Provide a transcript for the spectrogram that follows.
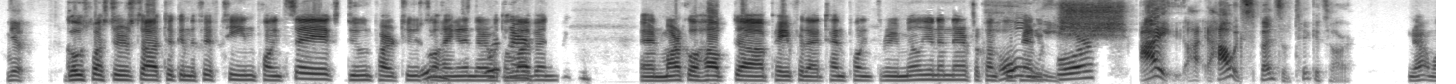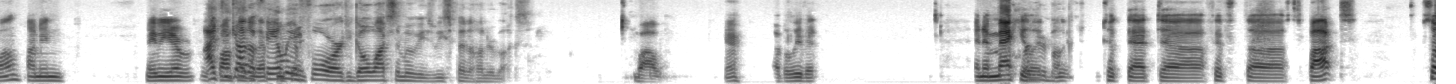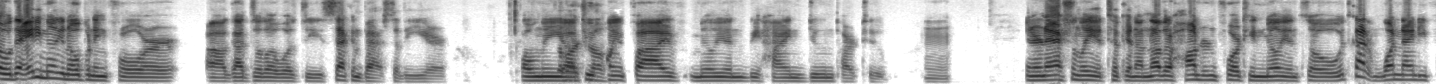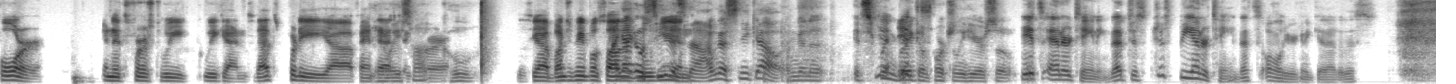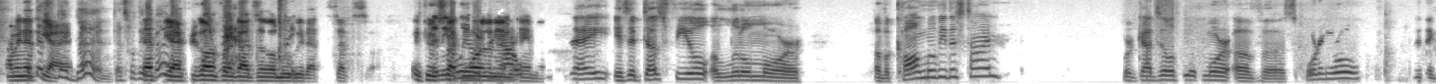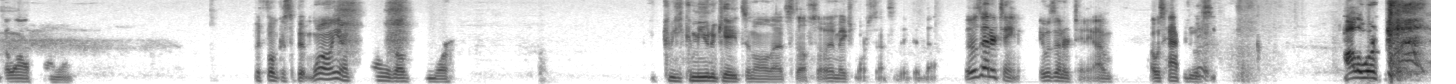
Yeah. Ghostbusters uh, took in the fifteen point six. Dune Part Two still Ooh, hanging in there with still in there. eleven. And Marco helped uh, pay for that ten point three million in there for Kung Fu Panda Four. sh- I, I how expensive tickets are. Yeah, well, I mean, maybe you're. I think on a family of four to go watch the movies, we spent a hundred bucks. Wow. Yeah. I believe it. And Immaculate 100 bucks. which took that uh, fifth uh, spot. So the 80 million opening for uh, Godzilla was the second best of the year. Only uh, uh, 2.5 million behind Dune Part 2. Mm. Internationally, it took in another 114 million. So it's got 194 in its first week weekend. So that's pretty uh, fantastic. saw it. for, Cool. yeah, a bunch of people saw I this gotta go movie. see this and, now. I'm gonna sneak out. I'm gonna. It's spring Yeah, break, it's- unfortunately here. So It's entertaining. That just just be entertained. That's all you're gonna get out of this. I mean, that's, that's yeah, what they've been. That's what they've That's, been. yeah, if you're going for a Yeah, Godzilla movie, that's that's if you And expect more than entertainment. Say is it does feel a little more of a Kong movie this time, where Godzilla feels more of a supporting role. I think the last time they focused a bit more. You know, Kong was a more he communicates and all that stuff, so it makes more sense that they did that. It was entertaining. It was entertaining. I'm I was happy to have Good. seen. it. Hollow Earth.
